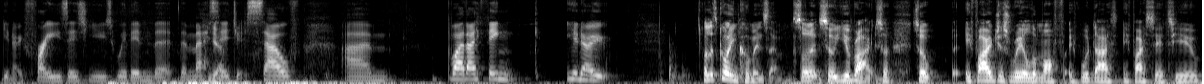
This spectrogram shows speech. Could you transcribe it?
you know phrases used within the the message yeah. itself. Um, but I think you know. Well, let's go incomings then. So, so you're right. So, so if I just reel them off, if would I, if I say to you,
